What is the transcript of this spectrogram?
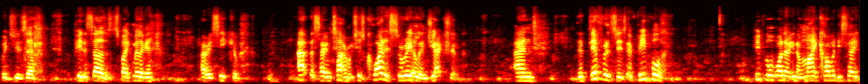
which is uh, Peter Sellers, Spike Milligan, Harry Secombe, at the same time, which is quite a surreal injection. And the difference is if people people want to, you know, my comedy say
